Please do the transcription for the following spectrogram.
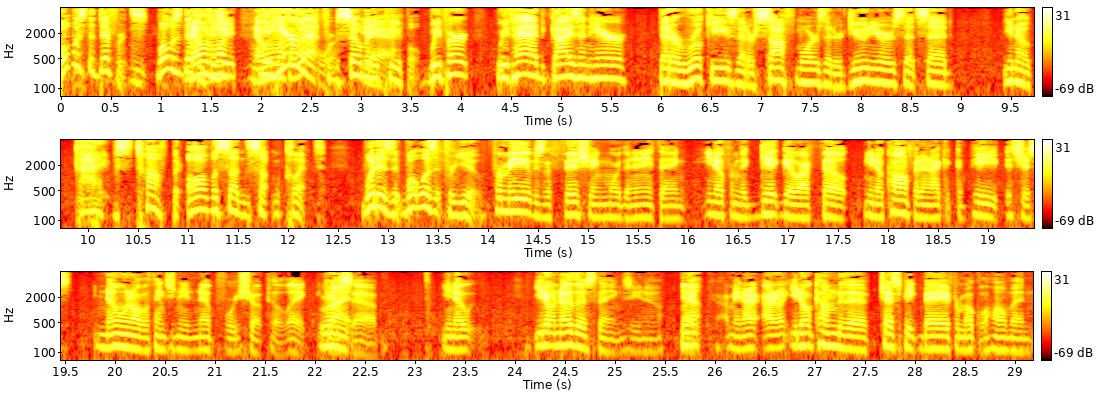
What was the difference? What was the difference? What- you knowing you hear that for. from so many Yeah. people. We've heard, we've had guys in here that are rookies, that are sophomores, that are juniors that said, you know, God, it was tough, but all of a sudden something clicked. What is it? What was it for you? for me it was the fishing more than anything. You know, from the get go I felt, you know, confident I could compete. It's just knowing all the things you need to know before you show up to the lake. Because, Right. Uh, you know, you don't know those things, you know. Yeah. I mean, I, I don't. You don't come to the Chesapeake Bay from Oklahoma and,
